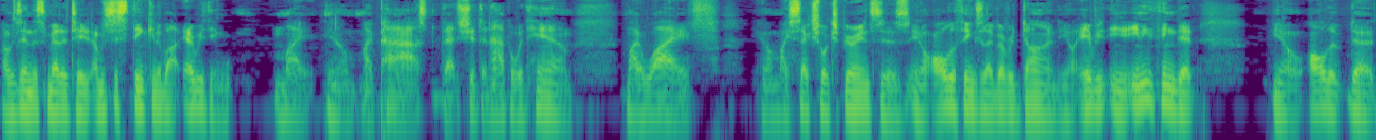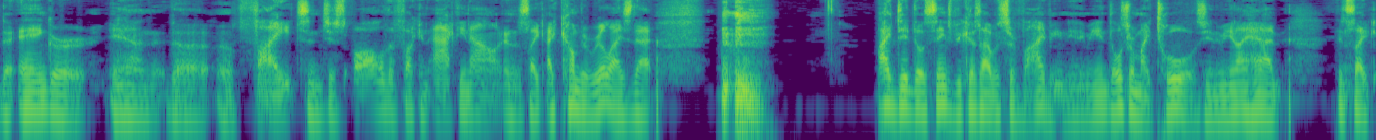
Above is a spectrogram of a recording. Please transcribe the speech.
I was in this meditation. I was just thinking about everything, my you know my past, that shit that happened with him, my wife, you know my sexual experiences, you know all the things that I've ever done, you know every anything that you know all the the, the anger and the uh, fights and just all the fucking acting out, and it's like I come to realize that. I did those things because I was surviving. You know what I mean? Those were my tools. You know what I mean? I had, it's like,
